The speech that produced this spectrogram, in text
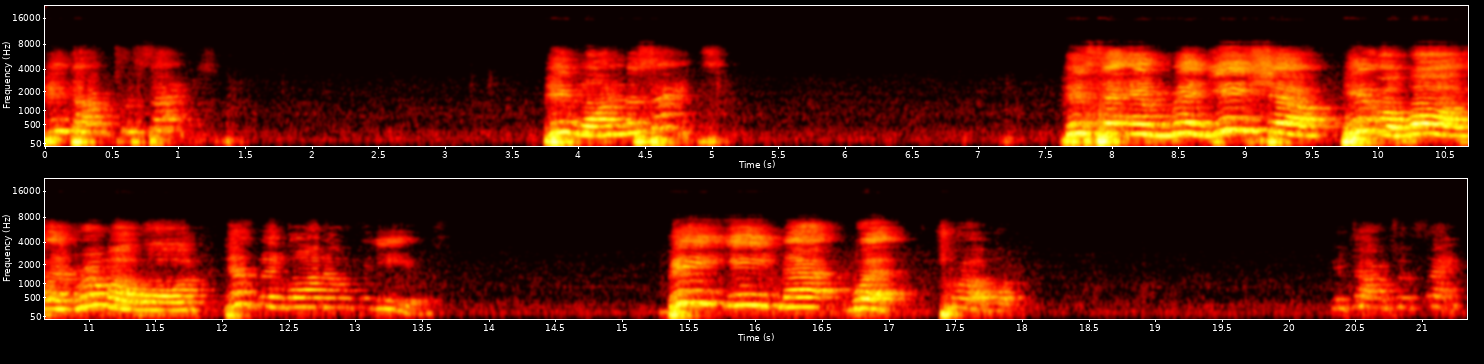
He talking to the saints. He wanted the saints. He said, and when ye shall hear of wars and rumor of wars, this been going on for years. Be ye not what? Troubled. He's talking to the saints.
